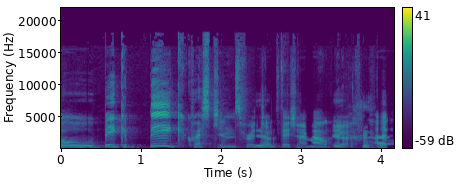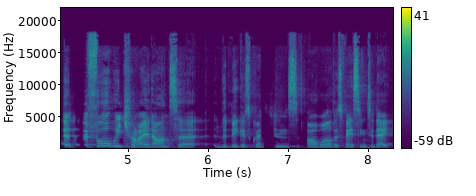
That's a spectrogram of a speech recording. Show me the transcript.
Oh, big, big questions for a Yeah. Tuesday show, Mal. yeah Uh, but before we try and answer the biggest questions our world is facing today,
